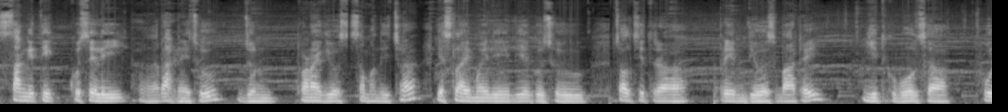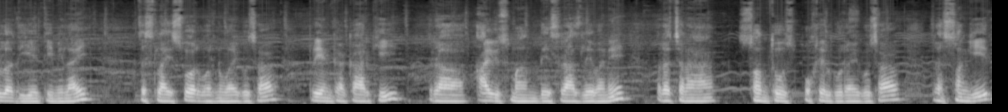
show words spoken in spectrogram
साङ्गीतिक कुशेली अ, राख्नेछु जुन प्रणय दिवस सम्बन्धित छ। यसलाई मैले लिएको छु चलचित्र प्रेम दिवसबाटै। गीतको बोल छ फुल दिए तिमीलाई जसलाई स्वर भर्नुभएको छ प्रियङ्का कार्की र आयुष्मान देशराजले भने रचना सन्तोष पोखरेलको रहेको छ र सङ्गीत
